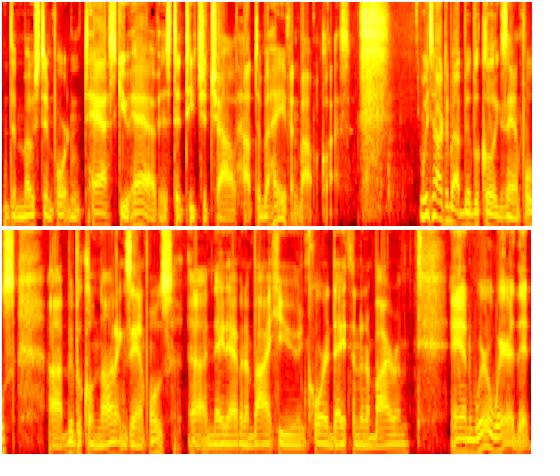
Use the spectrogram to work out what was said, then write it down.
the most important task you have is to teach a child how to behave in Bible class. We talked about biblical examples, uh, biblical non examples, uh, Nadab and Abihu, and Korah, Dathan, and Abiram. And we're aware that,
